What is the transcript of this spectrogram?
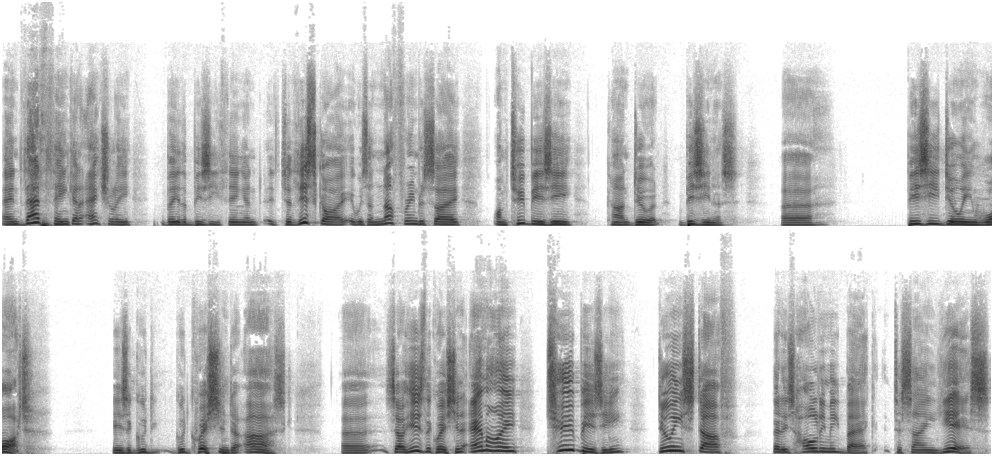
And that thing can actually be the busy thing. And to this guy, it was enough for him to say, I'm too busy, can't do it. Busyness. Uh, busy doing what is a good, good question to ask. Uh, so here's the question Am I too busy doing stuff that is holding me back to saying yes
